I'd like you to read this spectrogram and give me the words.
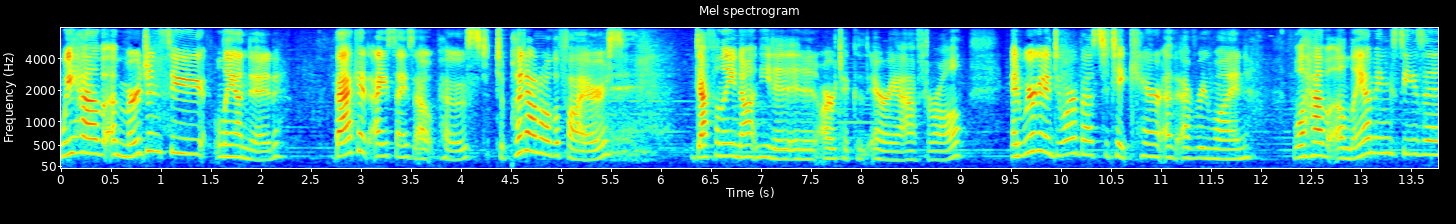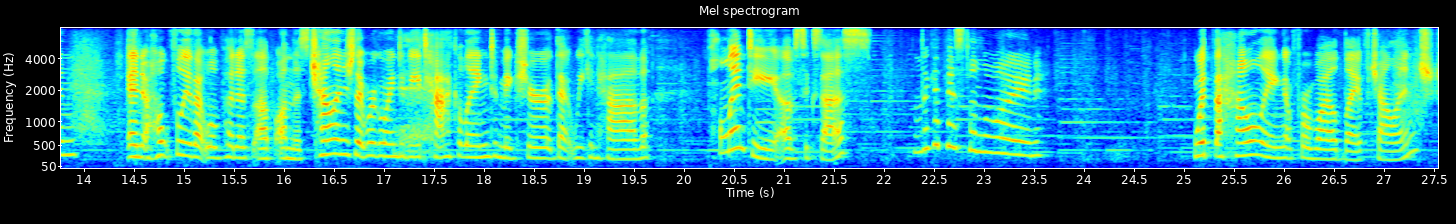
We have emergency landed back at Ice Ice Outpost to put out all the fires. Definitely not needed in an Arctic area after all. And we're going to do our best to take care of everyone. We'll have a lambing season and hopefully that will put us up on this challenge that we're going to be tackling to make sure that we can have plenty of success. Look at this little one. With the Howling for Wildlife challenge.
